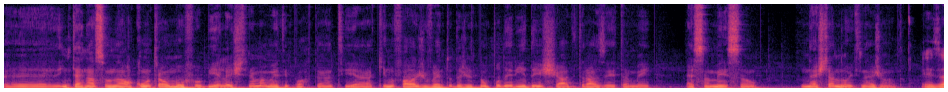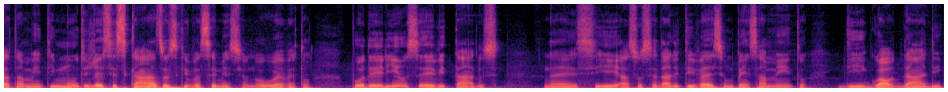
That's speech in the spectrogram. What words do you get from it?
é, Internacional contra a Homofobia é extremamente importante. E aqui no Fala Juventude a gente não poderia deixar de trazer também essa menção nesta noite, né, Jonathan? Exatamente. E muitos desses casos que você mencionou, Everton, poderiam ser evitados né, se a sociedade tivesse um pensamento de igualdade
